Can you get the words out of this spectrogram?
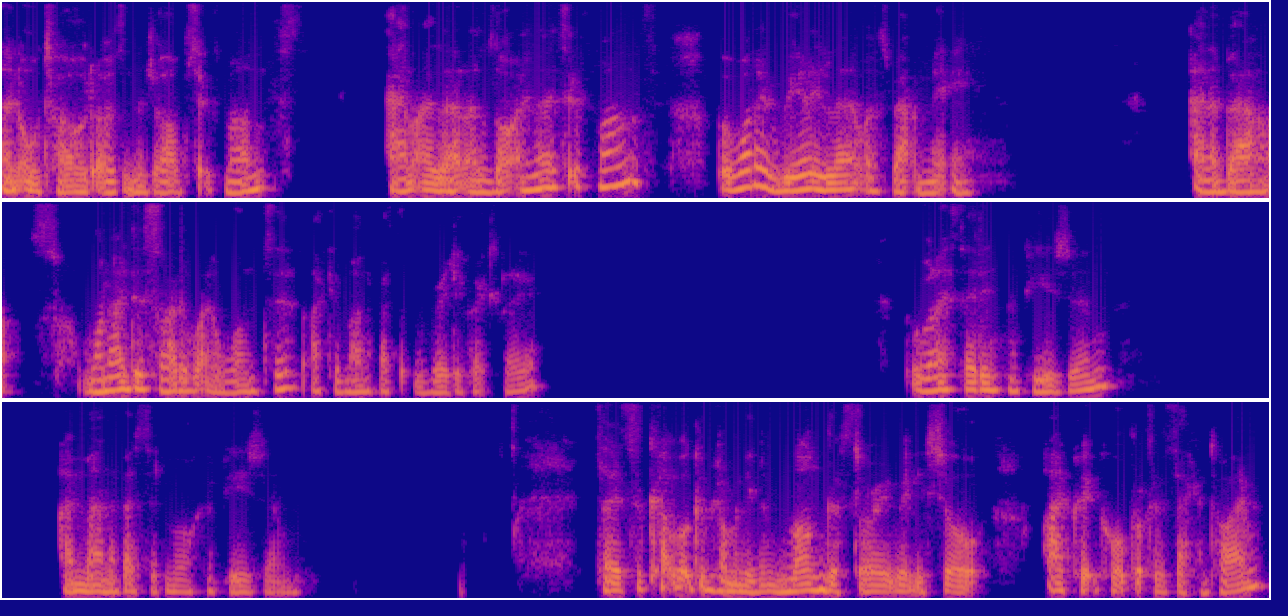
And all told, I was in the job six months and I learned a lot in those six months. But what I really learned was about me and about when I decided what I wanted, I could manifest it really quickly. But when I stayed in confusion, I manifested more confusion. So it's a what could become an even longer story, really short. I quit corporate for the second time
